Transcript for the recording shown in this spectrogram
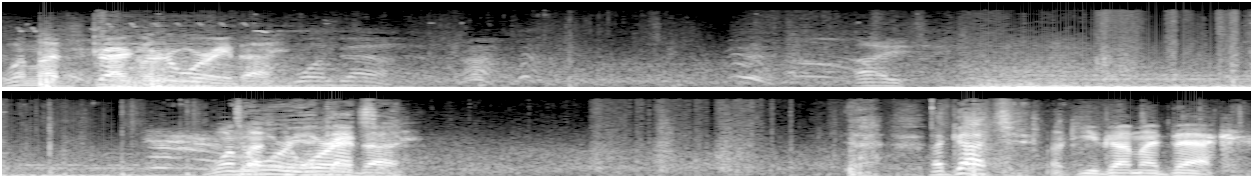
One less straggler to worry about. One down. Ice. One Don't less worry, to I worry about. I got you. Lucky you got my back.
